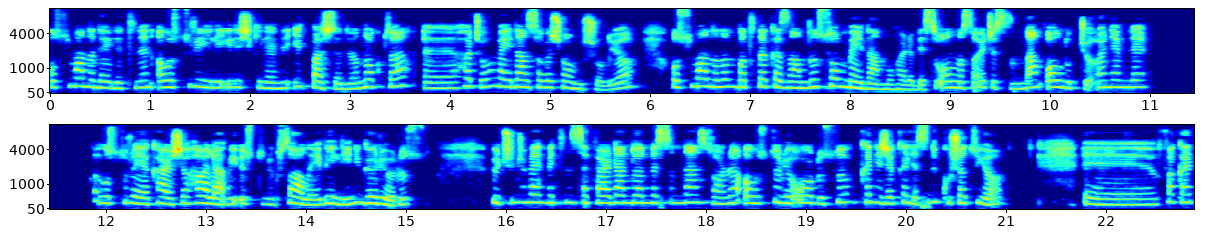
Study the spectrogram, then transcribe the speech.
Osmanlı Devleti'nin Avusturya ile ilişkilerinin ilk başladığı nokta e, Haçova Meydan Savaşı olmuş oluyor. Osmanlı'nın batıda kazandığı son meydan muharebesi olması açısından oldukça önemli. Avusturya'ya karşı hala bir üstünlük sağlayabildiğini görüyoruz. 3. Mehmet'in seferden dönmesinden sonra Avusturya ordusu Kanija Kalesi'ni kuşatıyor. E, fakat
